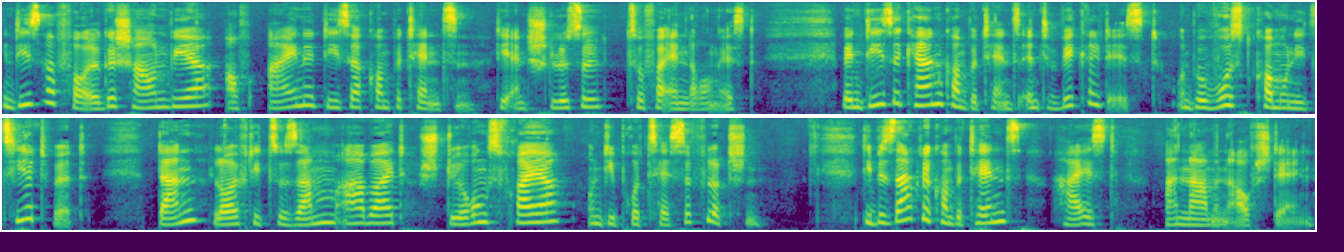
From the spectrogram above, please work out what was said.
In dieser Folge schauen wir auf eine dieser Kompetenzen, die ein Schlüssel zur Veränderung ist. Wenn diese Kernkompetenz entwickelt ist und bewusst kommuniziert wird, dann läuft die Zusammenarbeit störungsfreier und die Prozesse flutschen. Die besagte Kompetenz heißt Annahmen aufstellen.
